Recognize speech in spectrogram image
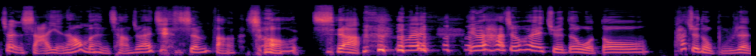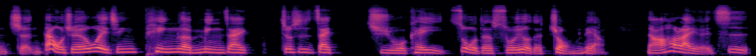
就很傻眼，然后我们很常就在健身房 吵架，因为因为他就会觉得我都他觉得我不认真，但我觉得我已经拼了命在。就是在举我可以做的所有的重量，然后后来有一次，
